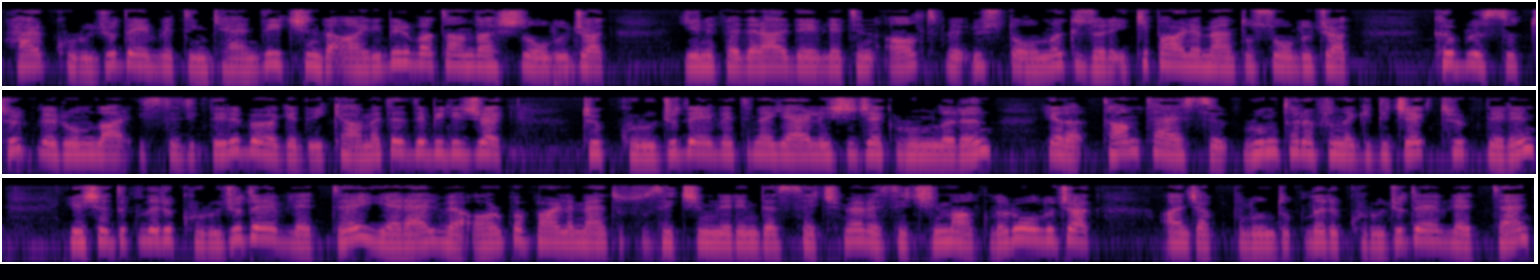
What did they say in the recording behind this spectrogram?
Her kurucu devletin kendi içinde ayrı bir vatandaşlığı olacak. Yeni federal devletin alt ve üst olmak üzere iki parlamentosu olacak. Kıbrıslı Türk ve Rumlar istedikleri bölgede ikamet edebilecek. Türk kurucu devletine yerleşecek Rumların ya da tam tersi Rum tarafına gidecek Türklerin yaşadıkları kurucu devlette yerel ve Avrupa Parlamentosu seçimlerinde seçme ve seçilme hakları olacak. Ancak bulundukları kurucu devletten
